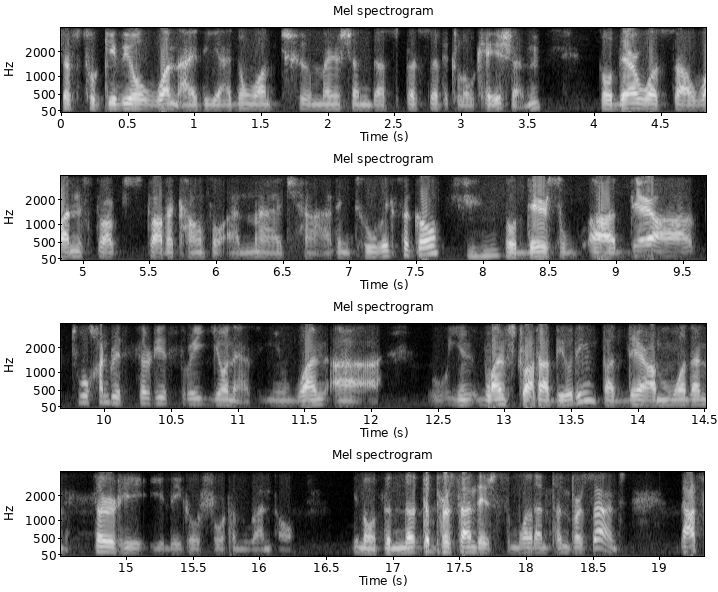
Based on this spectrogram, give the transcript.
Just to give you one idea, I don't want to mention the specific location. So there was uh, one strata council I met, uh, I think two weeks ago. Mm-hmm. So there's uh, there are 233 units in one uh, in one strata building, but there are more than 30 illegal short-term rental. You know, the the percentage is more than 10 percent. That's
